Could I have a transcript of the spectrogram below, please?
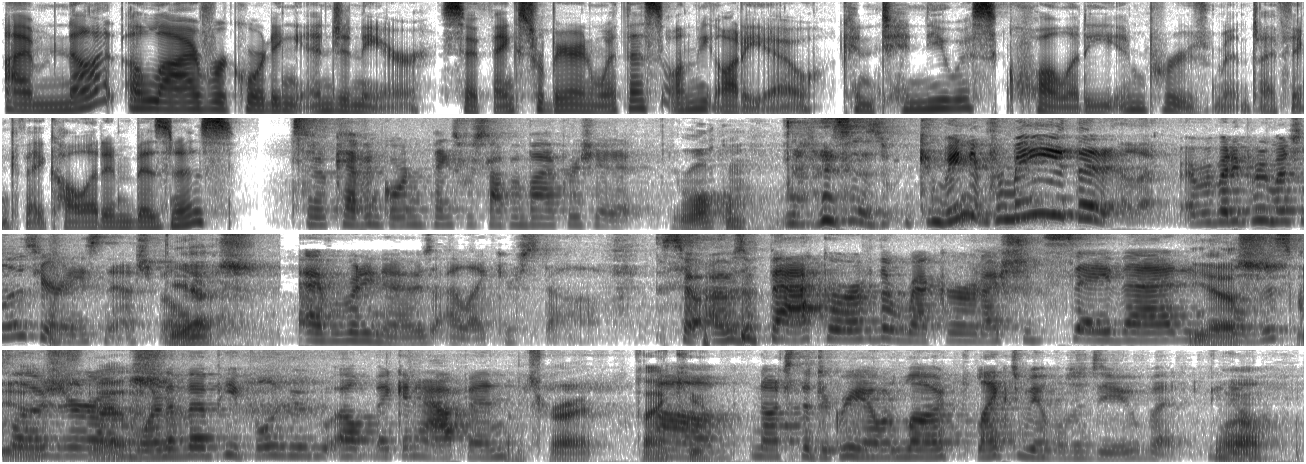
I'm not a live recording engineer, so thanks for bearing with us on the audio. Continuous quality improvement, I think they call it in business. So, Kevin Gordon, thanks for stopping by. I appreciate it. You're welcome. this is convenient for me that everybody pretty much lives here in East Nashville. Yes. Everybody knows I like your stuff. So, I was a backer of the record. I should say that in yes, full disclosure. Yes, I'm one of the people who helped make it happen. That's right. Thank you. um, Not to the degree I would love, like to be able to do, but you. Well, know,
